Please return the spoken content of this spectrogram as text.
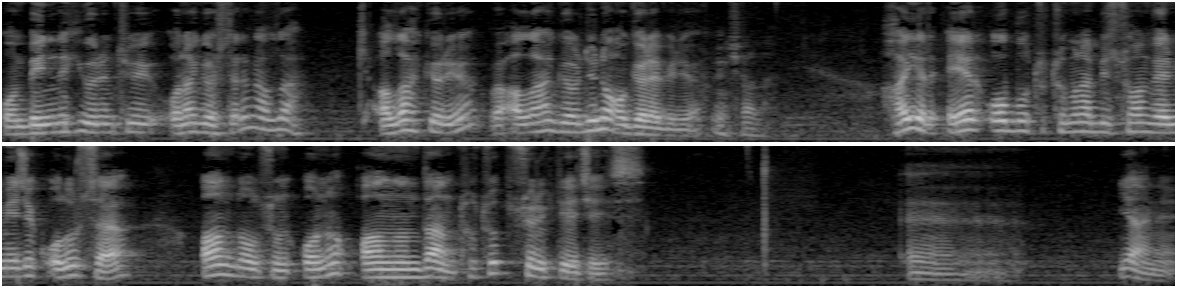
Onun beynindeki görüntüyü ona gösteren Allah. Ki Allah görüyor ve Allah'ın gördüğünü o görebiliyor. İnşallah. Hayır eğer o bu tutumuna bir son vermeyecek olursa andolsun onu alnından tutup sürükleyeceğiz. Ee, yani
